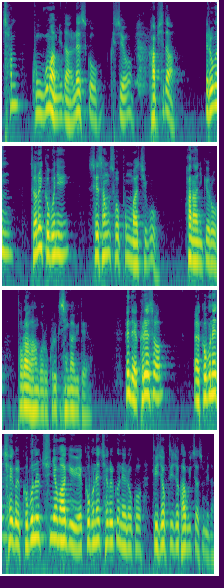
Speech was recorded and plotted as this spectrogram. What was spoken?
참 궁금합니다. Let's go. 그죠? 갑시다. 여러분, 저는 그분이 세상 소풍 마치고 하나님께로 돌아간 거로 그렇게 생각이 돼요. 근데 그래서 그분의 책을, 그분을 추념하기 위해 그분의 책을 꺼내놓고 뒤적뒤적 하고 있었습니다.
